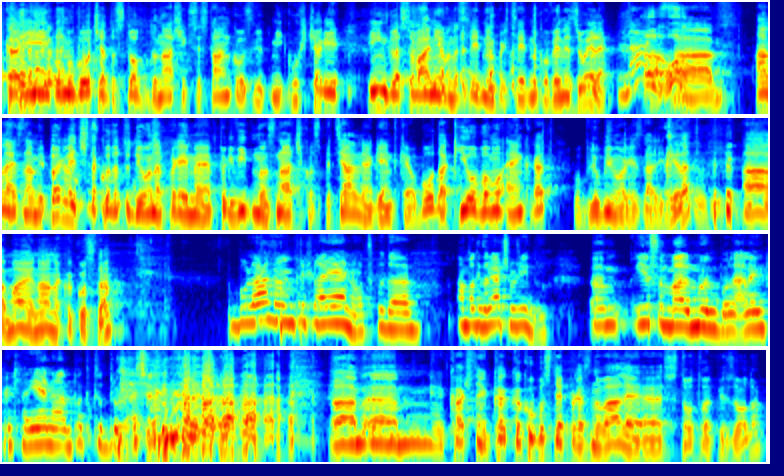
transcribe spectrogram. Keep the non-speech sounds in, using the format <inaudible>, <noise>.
kar ji omogoča dostop do naših sestankov z ljudmi kuščari in glasovanje o naslednjem predsedniku Venezuele. Uh, Ana je z nami prvič, tako da tudi ona prejme prividno značko specialne agentke oboda, ki jo bomo enkrat, obljubimo, res dali delati. Uh, Maja in Ana, kako sta? Bolano in prehlajeno, tako da, ampak drugače v redu. Um, jaz sem malo manj bolana in prehlajena, ampak tudi drugače. <laughs> Um, um, kakšne, ka, kako boste praznovali uh, stoto epizodo?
